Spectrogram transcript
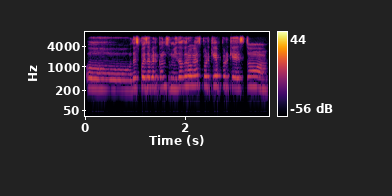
o después de haber consumido drogas. ¿Por qué? Porque esto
